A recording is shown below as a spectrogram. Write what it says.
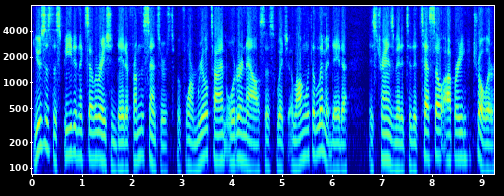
uses the speed and acceleration data from the sensors to perform real-time order analysis which, along with the limit data, is transmitted to the test cell operating controller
